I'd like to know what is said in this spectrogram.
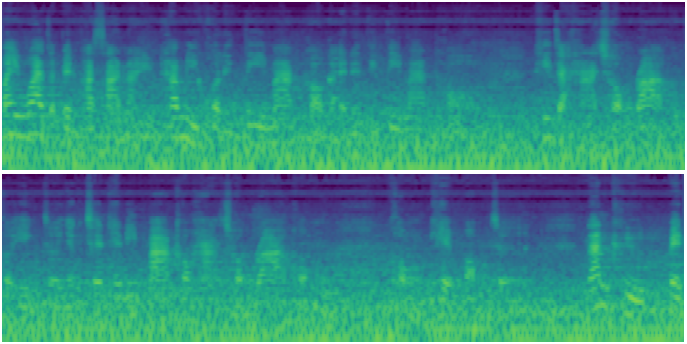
ไม่ว่าจะเป็นภาษาไหน ถ้ามีคุณ i t y มากพอกับ identity มากพอ ที่จะหาช่องร่าของตัวเองเจอ อย่างเช่นเทดดี้ปาร์คเขาหาช่องร่าของของเคป๊อปเจอ นั่นคือเป็น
